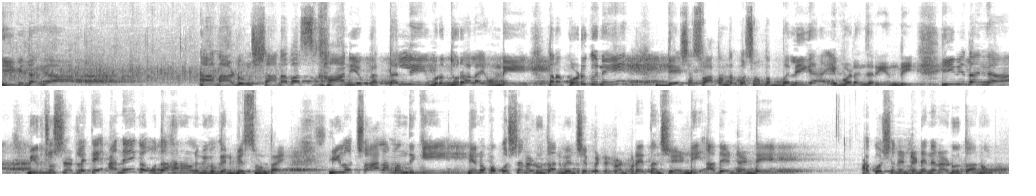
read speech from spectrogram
ఈ విధంగా ఆనాడు షానవాస్ ఖాన్ యొక్క తల్లి వృద్ధురాలై ఉండి తన కొడుకుని దేశ స్వాతంత్ర కోసం ఒక బలిగా ఇవ్వడం జరిగింది. ఈ విధంగా మీరు చూసినట్లయితే అనేక ఉదాహరణలు మీకు కనిపిస్తుంటాయి. మీలో చాలా మందికి నేను ఒక క్వశ్చన్ అడుగుతాను మీరు చెప్పేటటువంటి ప్రయత్నం చేయండి. అదేంటంటే ఆ క్వశ్చన్ ఏంటంటే నేను అడుగుతాను.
